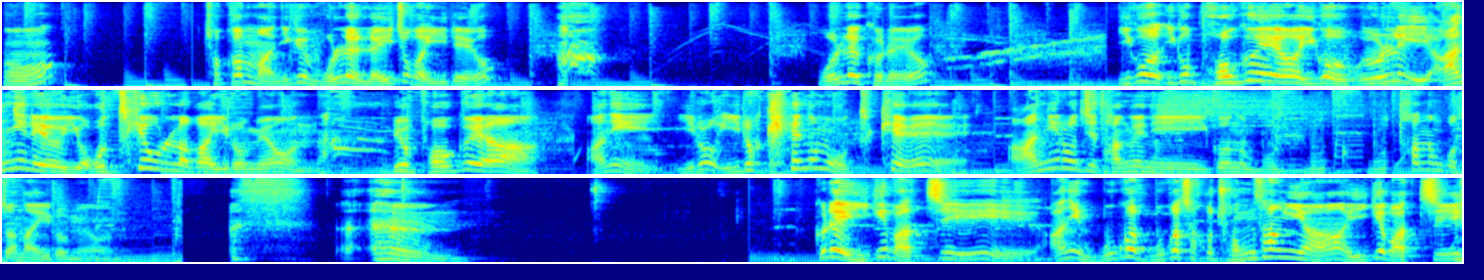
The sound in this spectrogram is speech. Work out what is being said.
어? 잠깐만 이게 원래 레이저가 이래요? 원래 그래요? 이거 이거 버그예요. 이거 원래 이- 아니래요. 이거 어떻게 올라가 이러면 이거 버그야. 아니 이러 이렇게 해놓으면 어떡해? 안 이러지 당연히 이거는 못, 못, 못 하는 거잖아 이러면. 그래 이게 맞지. 아니 뭐가 뭐가 자꾸 정상이야. 이게 맞지.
